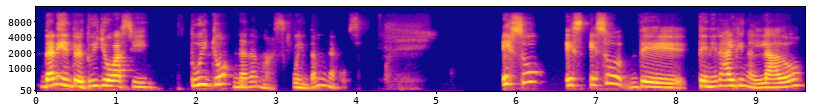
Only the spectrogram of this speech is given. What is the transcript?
Dani, entre tú y yo así, tú y yo nada más, cuéntame una cosa. Eso es eso de tener a alguien al lado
